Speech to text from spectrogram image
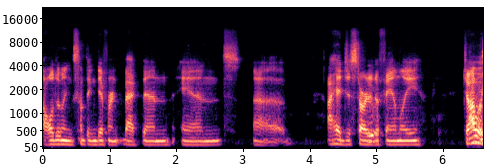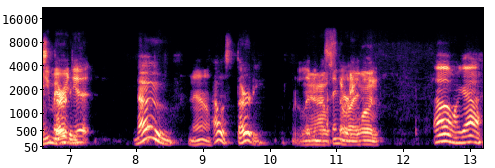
all doing something different back then, and uh, I had just started a family. John, were was you married 30. yet? No, No, I was 30. we're living Yeah, I was single life. Oh my god.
